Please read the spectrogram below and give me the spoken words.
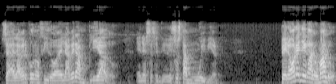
O sea, el haber conocido, el haber ampliado en ese sentido. Y eso está muy bien. Pero ahora llega lo malo.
